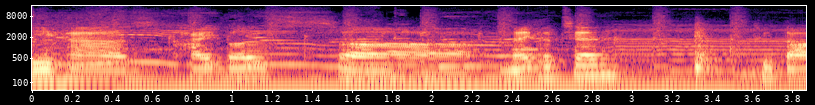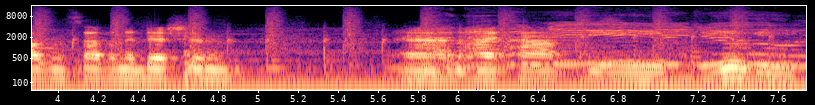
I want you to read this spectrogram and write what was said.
he has Kaiba's uh, Mega-Tin 2007 edition, and I have the Yugi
